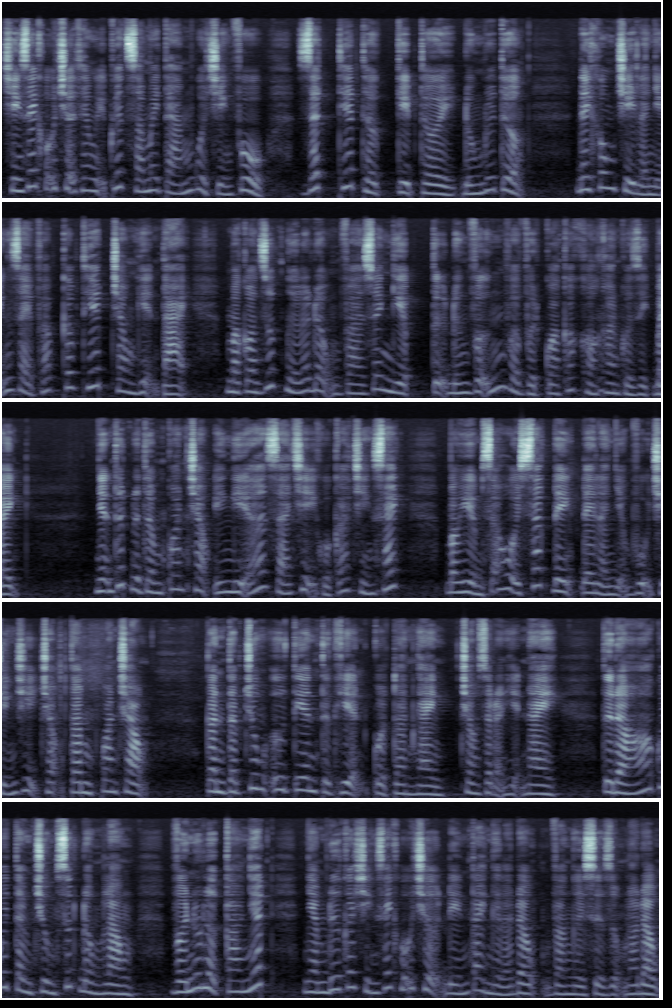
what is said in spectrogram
chính sách hỗ trợ theo nghị quyết 68 của chính phủ rất thiết thực, kịp thời, đúng đối tượng. Đây không chỉ là những giải pháp cấp thiết trong hiện tại mà còn giúp người lao động và doanh nghiệp tự đứng vững và vượt qua các khó khăn của dịch bệnh. Nhận thức được tầm quan trọng ý nghĩa, giá trị của các chính sách, Bảo hiểm xã hội xác định đây là nhiệm vụ chính trị trọng tâm quan trọng, cần tập trung ưu tiên thực hiện của toàn ngành trong giai đoạn hiện nay. Từ đó quyết tâm chung sức đồng lòng với nỗ lực cao nhất nhằm đưa các chính sách hỗ trợ đến tay người lao động và người sử dụng lao động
